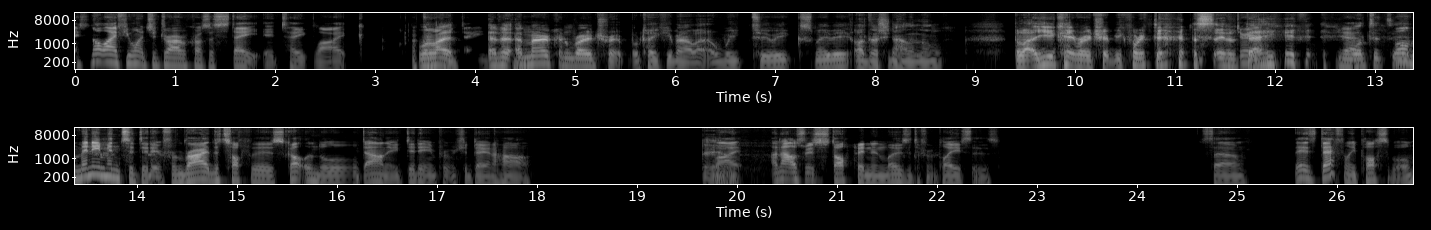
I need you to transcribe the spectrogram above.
It's not like if you wanted to drive across a state, it'd take like. Well, like, An uh. American road trip will take you about like a week, two weeks, maybe. I don't actually know how long. But like a UK road trip, you could probably do it in a- in a Do it day if you wanted to. Well, Mini Minter did it from right at the top of Scotland all the way down. He did it in pretty much a day and a half. Damn. Like, and that was with stopping in loads of different places. So it's definitely possible.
